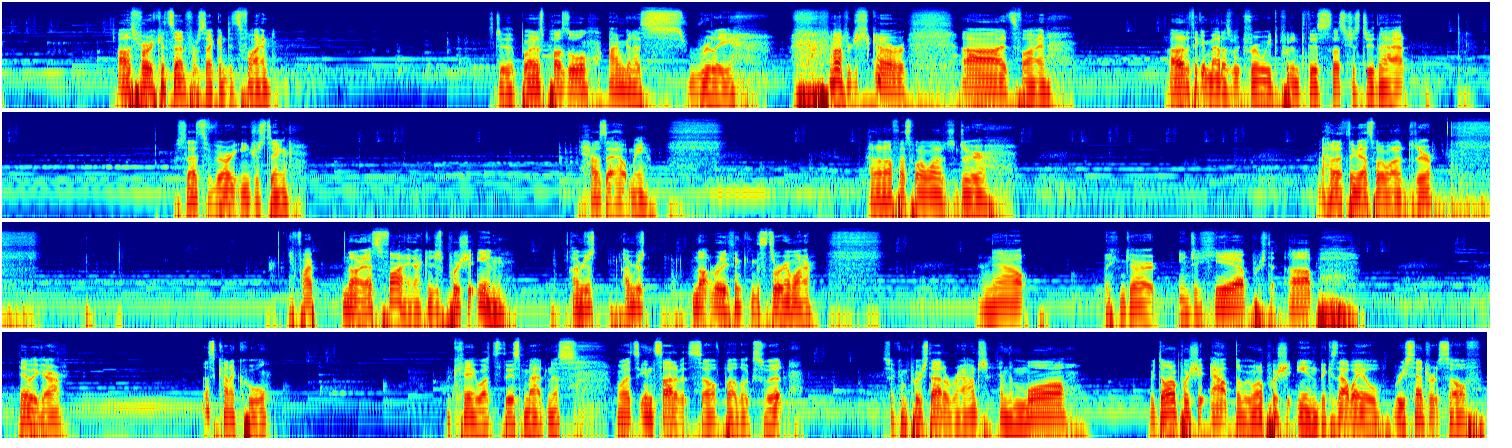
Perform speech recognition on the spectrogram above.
I was very concerned for a second, it's fine. Let's do the bonus puzzle. I'm gonna really... I'm just gonna... Ah, uh, it's fine. I don't think it matters which room we put into this, let's just do that. So that's very interesting. How does that help me? I don't know if that's what I wanted to do. I don't think that's what I wanted to do. No, that's fine. I can just push it in. I'm just... I'm just not really thinking this through, am I? And now... We can go into here, push that up. There we go. That's kind of cool. Okay, what's this madness? Well, it's inside of itself by looks of it. So I can push that around, and the more... We don't want to push it out though, we want to push it in, because that way it'll recenter itself.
